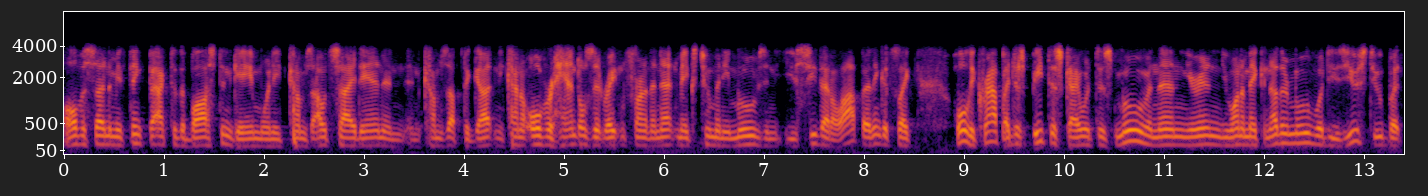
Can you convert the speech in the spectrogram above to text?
all of a sudden, I mean, think back to the Boston game when he comes outside in and, and comes up the gut and he kind of overhandles it right in front of the net, makes too many moves, and you see that a lot. But I think it's like, holy crap, I just beat this guy with this move, and then you're in, you want to make another move, what he's used to, but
